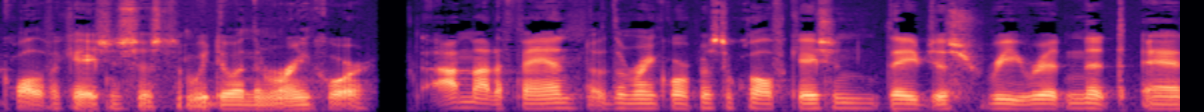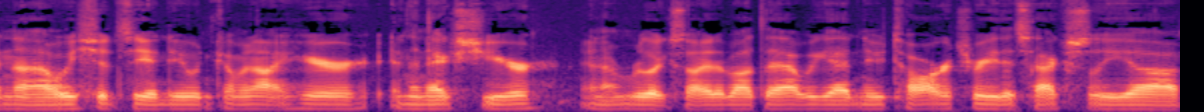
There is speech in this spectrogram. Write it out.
qualification system we do in the Marine Corps. I'm not a fan of the Marine Corps pistol qualification. They've just rewritten it, and uh, we should see a new one coming out here in the next year. And I'm really excited about that. We got a new targetry that's actually uh,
